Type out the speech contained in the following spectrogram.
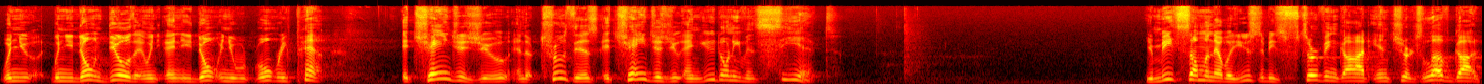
when you when you don't deal with it when, and you don't when you won't repent, it changes you. And the truth is, it changes you, and you don't even see it. You meet someone that was used to be serving God in church, love God,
